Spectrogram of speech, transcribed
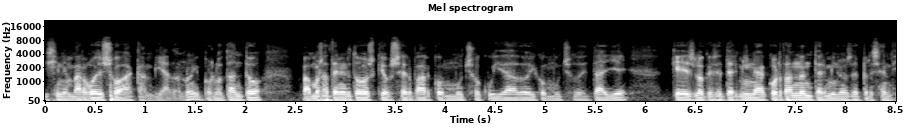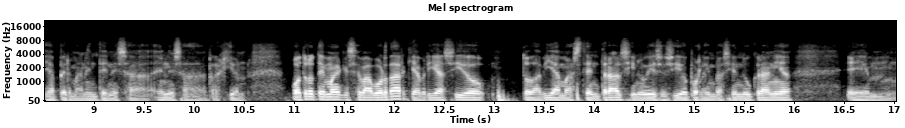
y sin embargo eso ha cambiado y por lo tanto vamos a tener todos que observar con mucho cuidado y con mucho detalle qué es lo que se termina acordando en términos de presencia permanente en esa, en esa región. Otro tema que se va a abordar, que habría sido todavía más central si no hubiese sido por la invasión de Ucrania, em,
